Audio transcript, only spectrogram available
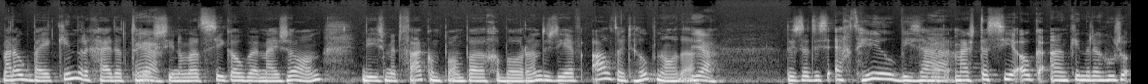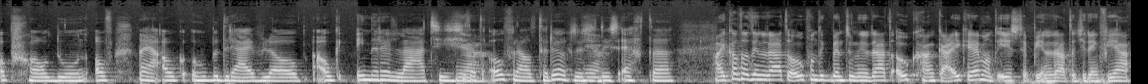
Maar ook bij je kinderen ga je dat terugzien. Omdat dat zie ik ook bij mijn zoon. Die is met vacuumpompen geboren. Dus die heeft altijd hulp nodig. Ja. Dus dat is echt heel bizar. Maar dat zie je ook aan kinderen hoe ze op school doen. Of nou ja, ook hoe bedrijf loopt. Ook in relaties. Je ziet dat overal terug. Dus het is echt... Uh... Maar ik had dat inderdaad ook. Want ik ben toen inderdaad ook gaan kijken. Hè, want eerst heb je inderdaad dat je denkt van... Ja,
